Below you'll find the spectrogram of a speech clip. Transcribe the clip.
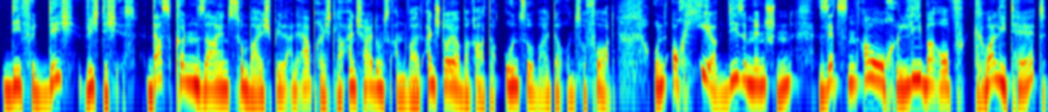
die für dich wichtig ist. Das können sein zum Beispiel ein Erbrechtler, ein Scheidungsanwalt, ein Steuerberater und so weiter und so fort. Und auch hier, diese Menschen setzen auch lieber auf Qualität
